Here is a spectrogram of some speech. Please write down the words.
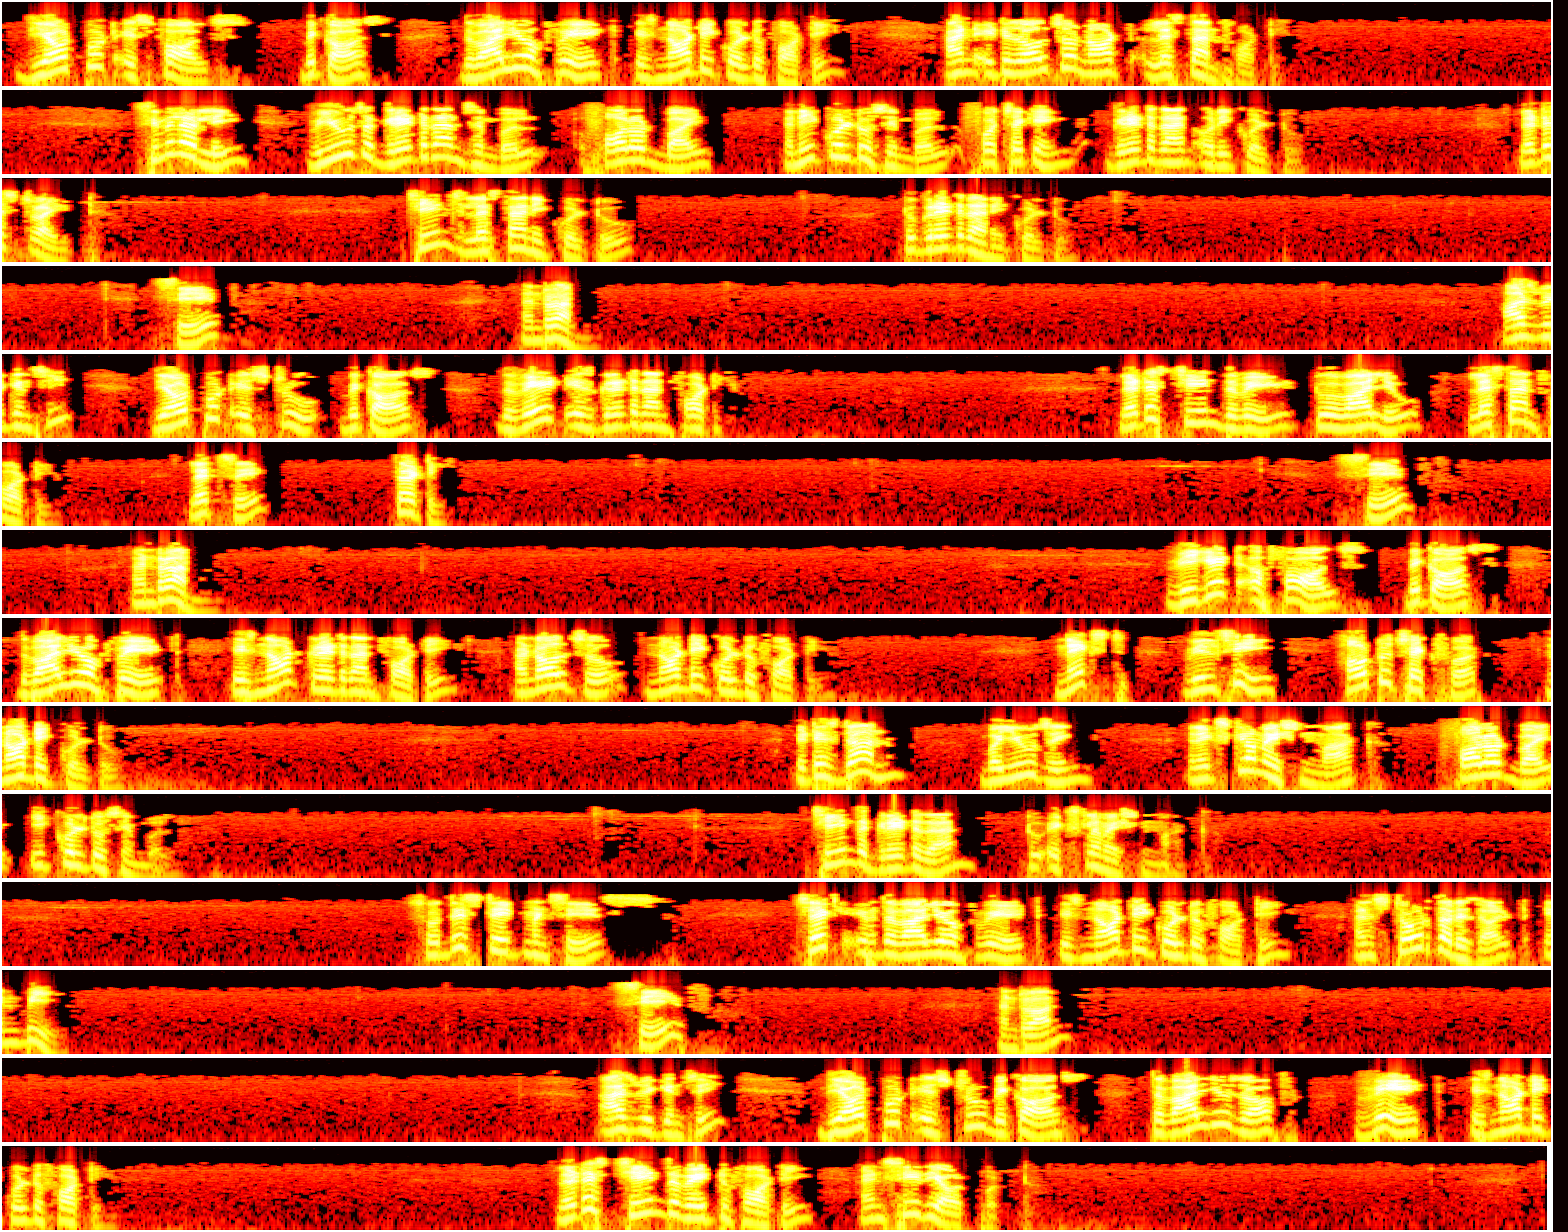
the output is false because the value of weight is not equal to 40 and it is also not less than 40. Similarly, we use a greater than symbol followed by an equal to symbol for checking greater than or equal to. Let us try it. Change less than equal to to greater than equal to. Save and run. As we can see, the output is true because the weight is greater than 40. Let us change the weight to a value less than 40. Let's say 30. Save and run. We get a false because the value of weight is not greater than 40 and also not equal to 40. Next, we'll see how to check for not equal to. It is done by using an exclamation mark followed by equal to symbol. Change the greater than to exclamation mark. So this statement says check if the value of weight is not equal to 40 and store the result in B. Save and run. As we can see, the output is true because the values of weight is not equal to 40. Let us change the weight to 40 and see the output.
